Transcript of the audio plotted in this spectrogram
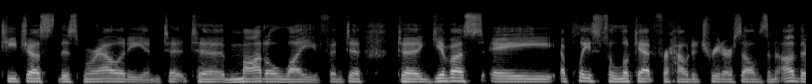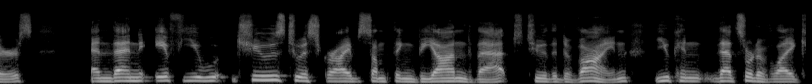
teach us this morality and to to model life and to to give us a a place to look at for how to treat ourselves and others. And then if you choose to ascribe something beyond that to the divine you can that sort of like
